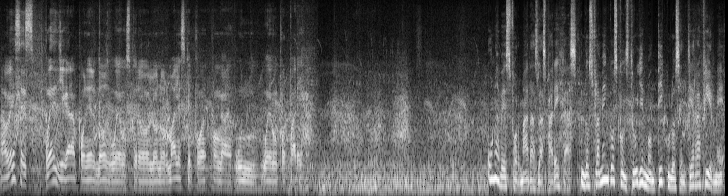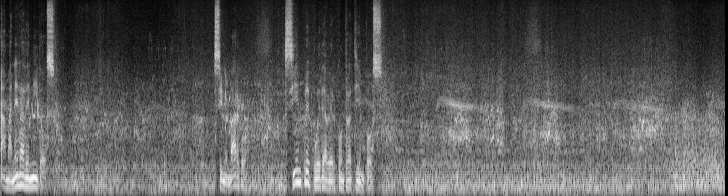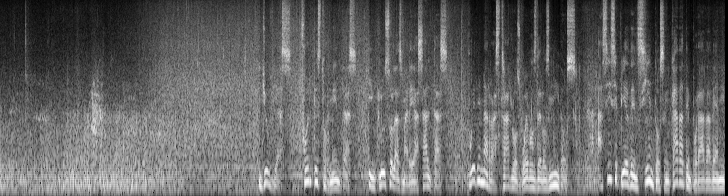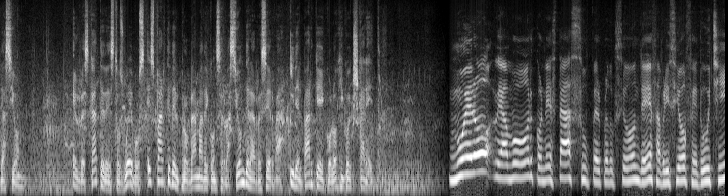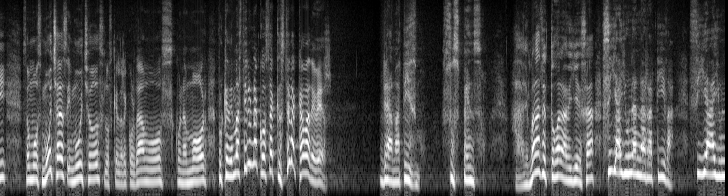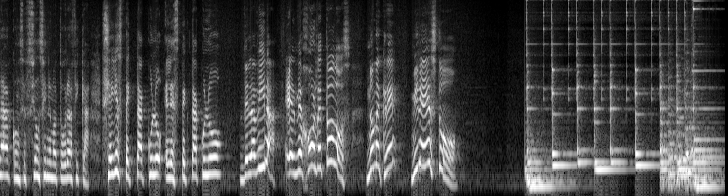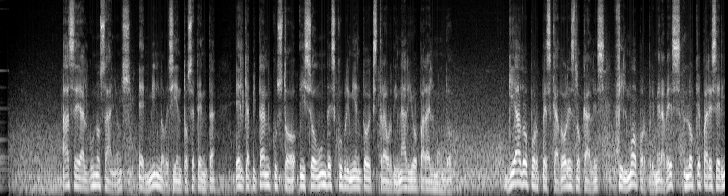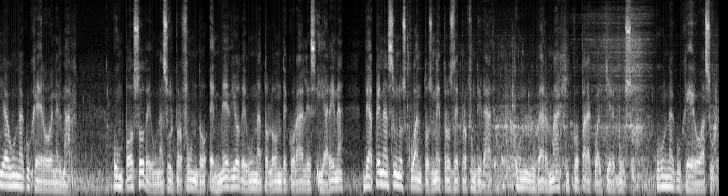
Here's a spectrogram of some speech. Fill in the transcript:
A veces pueden llegar a poner dos huevos, pero lo normal es que po- ponga un huevo por pareja. Una vez formadas las parejas, los flamencos construyen montículos en tierra firme a manera de nidos. Sin embargo, siempre puede haber contratiempos. Lluvias, fuertes tormentas, incluso las mareas altas, pueden arrastrar los huevos de los nidos. Así se pierden cientos en cada temporada de anidación. El rescate de estos huevos es parte del programa de conservación de la reserva y del Parque Ecológico Xcaret. Muero de amor con esta superproducción de Fabricio Feducci. Somos muchas y muchos los que le recordamos con amor, porque además tiene una cosa que usted acaba de ver. Dramatismo, suspenso. Además de toda la belleza, sí hay una narrativa, sí hay una concepción cinematográfica, sí hay espectáculo, el espectáculo de la vida, el mejor de todos. ¿No me cree? Mire esto. Hace algunos años, en 1970, el capitán Cousteau hizo un descubrimiento extraordinario para el mundo. Guiado por pescadores locales, filmó por primera vez lo que parecería un agujero en el mar. Un pozo de un azul profundo en medio de un atolón de corales y arena de apenas unos cuantos metros de profundidad. Un lugar mágico para cualquier buzo. Un agujero azul.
